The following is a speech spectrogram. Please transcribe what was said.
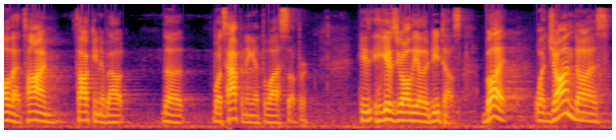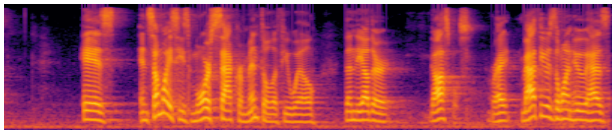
all that time talking about the what's happening at the Last Supper. He, he gives you all the other details. But what John does is, in some ways, he's more sacramental, if you will, than the other Gospels, right? Matthew is the one who has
